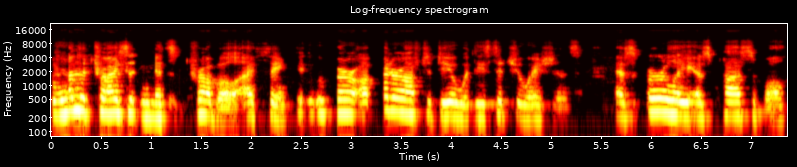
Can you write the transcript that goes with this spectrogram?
The one that tries it and gets in trouble, I think. We're better off to deal with these situations as early as possible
